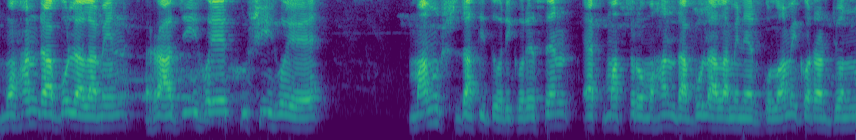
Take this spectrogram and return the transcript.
মহান রাব্বুল আলামিন রাজি হয়ে, খুশি হয়ে মানুষ জাতি তৈরি করেছেন। একমাত্র মহান রাব্বুল আলামিনের গোলামি করার জন্য,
